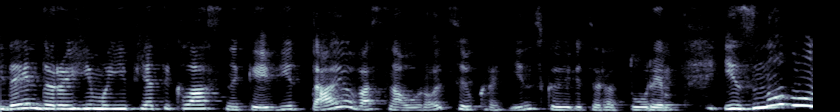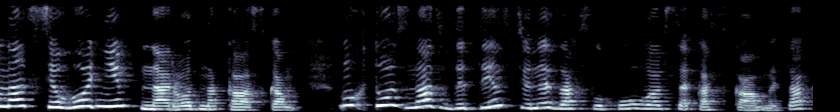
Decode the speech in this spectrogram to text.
день, дорогі мої п'ятикласники! Вітаю вас на уроці української літератури. І знову у нас сьогодні народна казка. Ну, хто з нас в дитинстві не заслуховувався казками? так?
